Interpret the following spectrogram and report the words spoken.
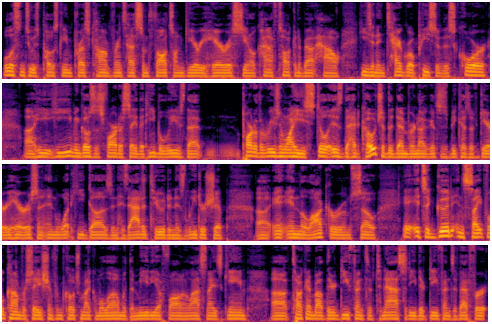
We'll listen to his post game press conference, has some thoughts on Gary Harris. You know, kind of talking about how he's an integral piece of this core. Uh, he he even goes as far to say that he believes that part of the reason why he still is the head coach of the Denver Nuggets is because of Gary Harris and, and what he does and his attitude and his leadership uh, in, in, the locker room. So it's a good, insightful conversation from Coach Michael Malone with the media following last night's game, uh, talking about their defensive tenacity, their defensive effort,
